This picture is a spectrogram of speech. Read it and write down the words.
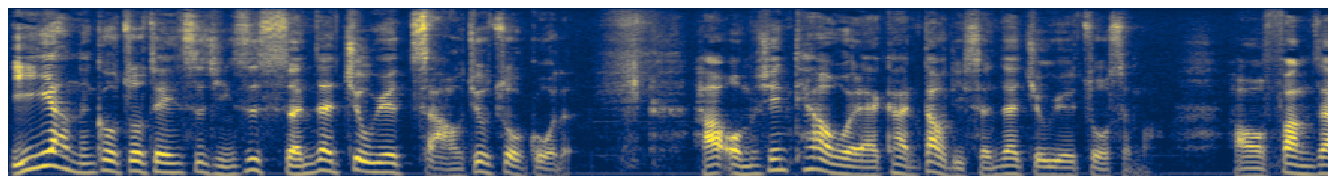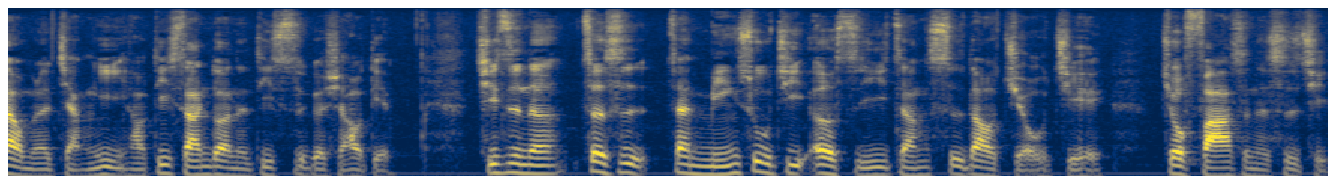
一样能够做这件事情，是神在旧约早就做过的。好，我们先跳回来看，到底神在旧约做什么？好，放在我们的讲义，好，第三段的第四个小点。其实呢，这是在民数记二十一章四到九节就发生的事情。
